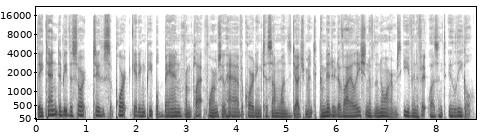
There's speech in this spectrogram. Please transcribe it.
They tend to be the sort to support getting people banned from platforms who have, according to someone's judgment, committed a violation of the norms, even if it wasn't illegal.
